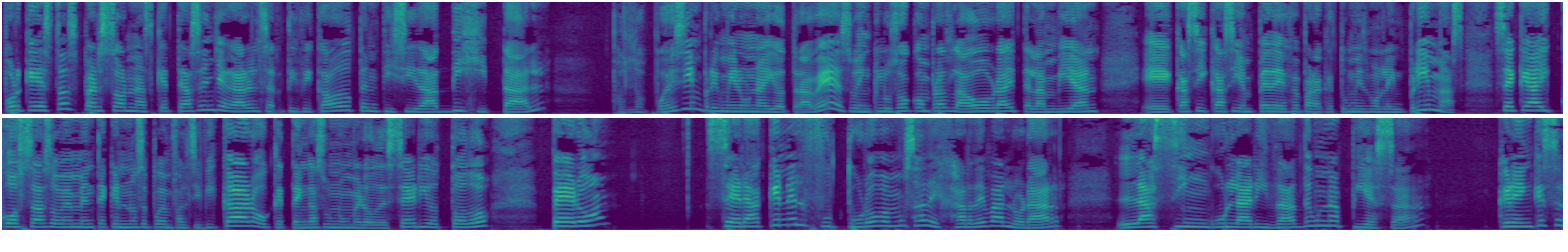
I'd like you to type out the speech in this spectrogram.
Porque estas personas que te hacen llegar el certificado de autenticidad digital, pues lo puedes imprimir una y otra vez o incluso compras la obra y te la envían eh, casi casi en PDF para que tú mismo la imprimas. Sé que hay cosas obviamente que no se pueden falsificar o que tengas un número de serio, todo, pero ¿será que en el futuro vamos a dejar de valorar la singularidad de una pieza? ¿Creen que se,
